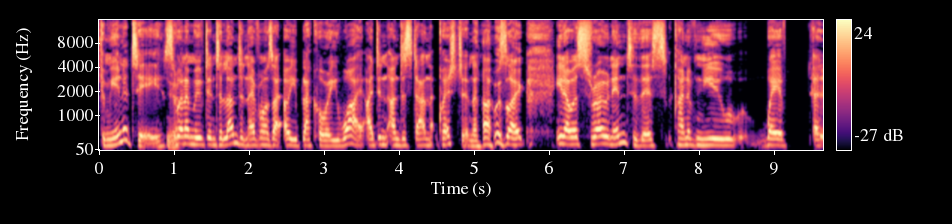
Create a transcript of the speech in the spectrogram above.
community. So Yeah. when I moved into London, everyone was like, are you black or are you white? I didn't understand that question. And I was like, you know, I was thrown into this kind of new way of uh,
